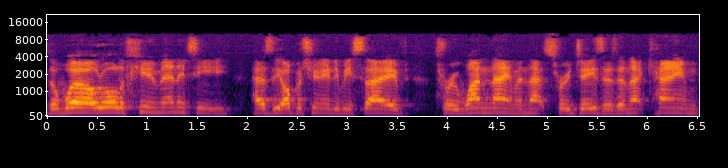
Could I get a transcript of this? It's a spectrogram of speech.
the world, all of humanity has the opportunity to be saved through one name, and that's through Jesus, and that came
